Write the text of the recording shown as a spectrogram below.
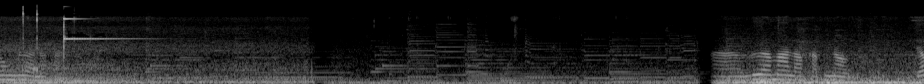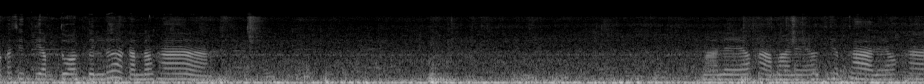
ล่องเรือนะคะ รือมาแล้วค่ะพี่น้อง เดี๋ยวก็จะเตรียมตัวขึ้นเรือกันแล้วค่ะมาแล้วค่ะมาแล้วเทียบท่าแล้วค่ะ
